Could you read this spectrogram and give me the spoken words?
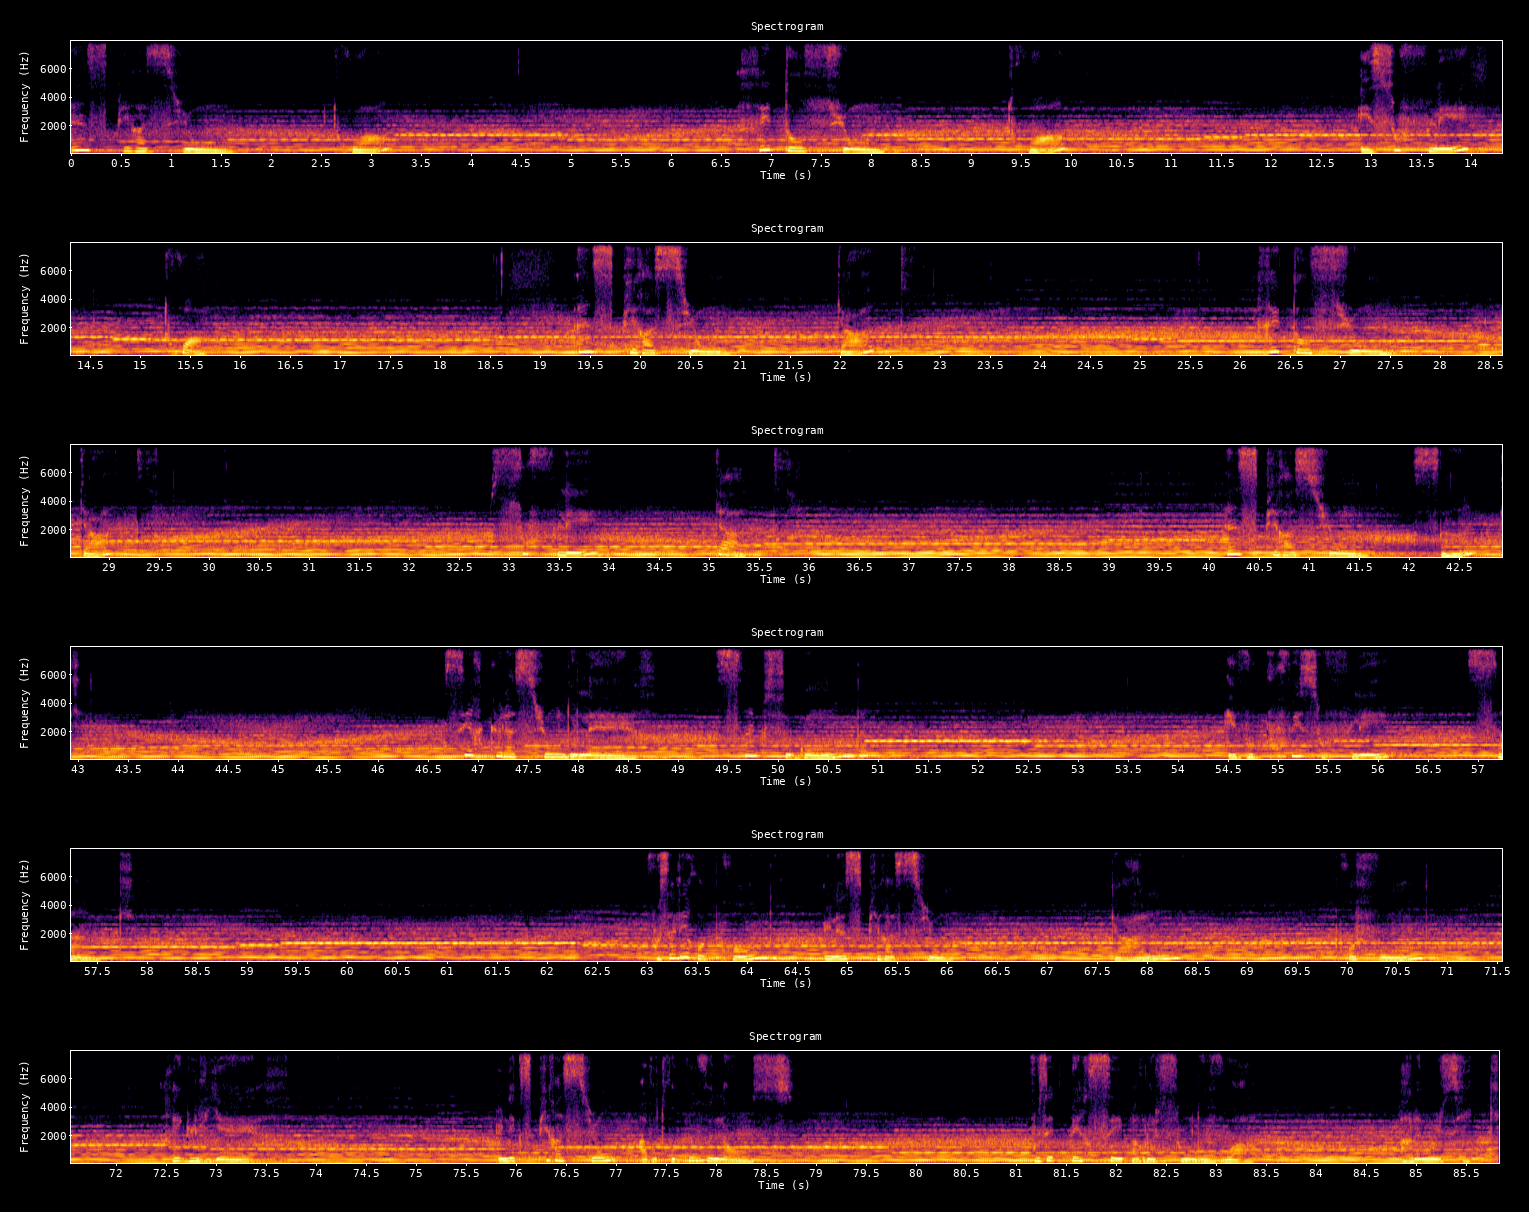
Inspiration 3. Rétention 3. Et soufflez 3. Inspiration 4. Rétention 4. Soufflez 4. Inspiration 5. Circulation de l'air 5 secondes. Et vous pouvez souffler 5. Vous allez reprendre une inspiration calme, profonde, régulière. Une expiration à votre convenance. Vous êtes percé par le son de voix, par la musique,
